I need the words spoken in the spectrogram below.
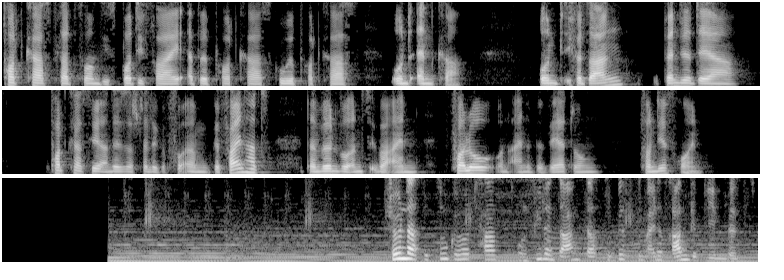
Podcast-Plattformen wie Spotify, Apple Podcasts, Google Podcasts und Anchor. Und ich würde sagen, wenn dir der Podcast hier an dieser Stelle ähm, gefallen hat, dann würden wir uns über einen Follow und eine Bewertung von dir freuen. Schön, dass du zugehört hast und vielen Dank, dass du bis zum Ende dran geblieben bist.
